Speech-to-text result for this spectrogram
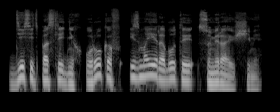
Десять последних уроков из моей работы с умирающими.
